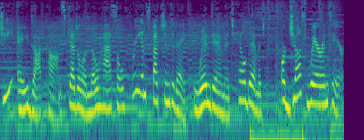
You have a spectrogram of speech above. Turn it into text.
ga.com. Schedule a no hassle free inspection today. Wind damage, hail damage, or just wear and tear.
